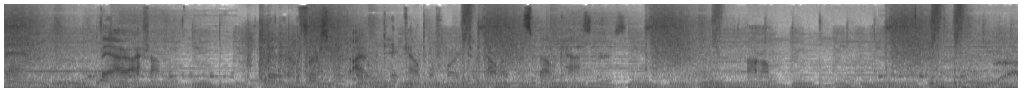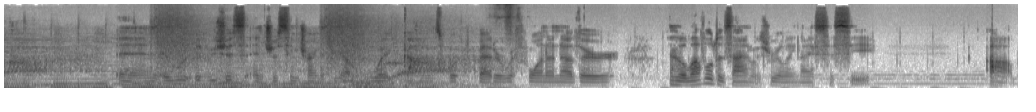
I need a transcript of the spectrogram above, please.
And man, I, I found them the first ones I would take out before I took out like the spellcasters. Um, and it, it was just interesting trying to figure out what guns worked better with one another. And the level design was really nice to see. Um,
